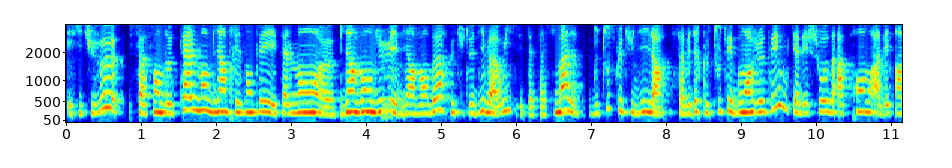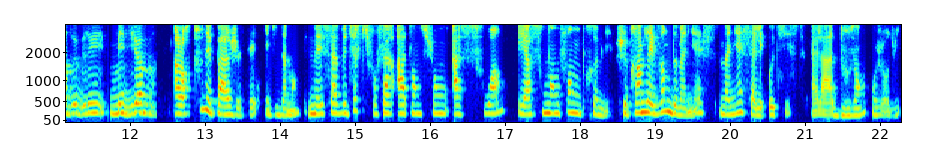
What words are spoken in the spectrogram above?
Et si tu veux, ça semble tellement bien présenté et tellement euh, bien vendu et bien vendeur que tu te dis, bah oui, c'est peut-être pas si mal. De tout ce que tu dis là, ça veut dire que tout est bon à jeter ou qu'il y a des choses à prendre avec un degré médium? Alors tout n'est pas à jeter, évidemment, mais ça veut dire qu'il faut faire attention à soi et à son enfant en premier. Je vais prendre l'exemple de ma nièce. Ma nièce, elle est autiste. Elle a 12 ans aujourd'hui.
